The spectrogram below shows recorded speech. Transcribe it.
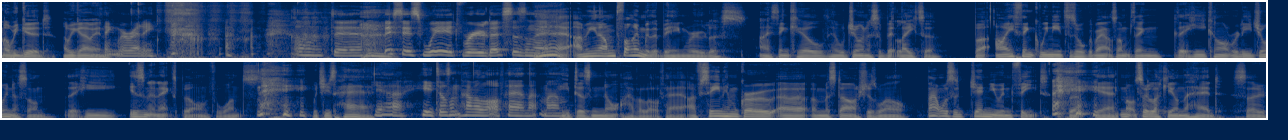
Are we good? Are we going? I think we're ready. oh dear. This is weird, ruleless, isn't it? Yeah, I mean, I'm fine with it being ruleless. I think he'll he'll join us a bit later. But I think we need to talk about something that he can't really join us on, that he isn't an expert on for once, which is hair. Yeah, he doesn't have a lot of hair, that man. He does not have a lot of hair. I've seen him grow uh, a moustache as well. That was a genuine feat, but yeah, not so lucky on the head. So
